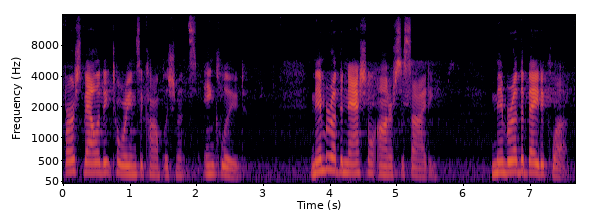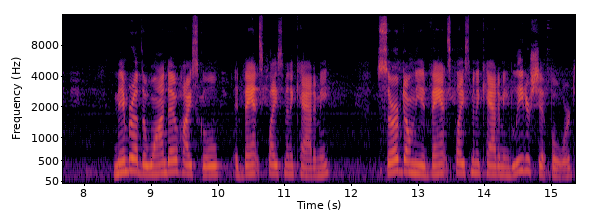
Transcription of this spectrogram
first valedictorians' accomplishments include member of the National Honor Society, member of the Beta Club, member of the Wando High School Advanced Placement Academy, served on the Advanced Placement Academy Leadership Board,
